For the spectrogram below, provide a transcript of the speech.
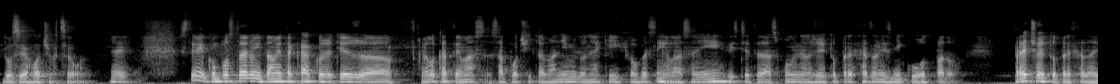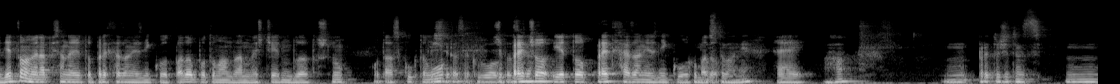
dosiahla, čo chcela. Hej. S tými kompostérmi tam je taká akože tiež e, veľká téma sa počítavaním do nejakých obecných hlásení. Vy ste teda spomínali, že je to predchádzanie vzniku odpadov. Prečo je to predchádzanie? Kde to máme napísané, že to predchádzanie vzniku odpadov? Potom vám dám ešte jednu dodatočnú otázku k tomu. Ešte raz, ako že prečo je to predchádzanie vzniku odpadov? Kompostovanie? Hej. Aha. Mm, pretože ten, mm,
